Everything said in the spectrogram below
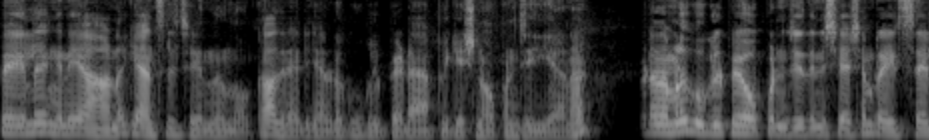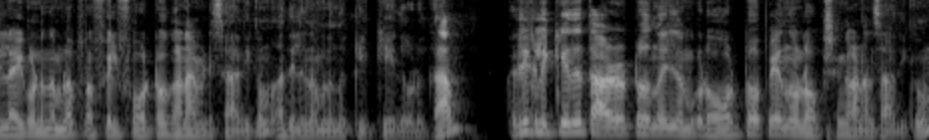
പേയിൽ എങ്ങനെയാണ് ക്യാൻസൽ ചെയ്യുന്നത് നോക്കാം. അതിനായിട്ട് ഞാനിവിടെ ഗൂഗിൾ പേയുടെ ആപ്ലിക്കേഷൻ ഓപ്പൺ ചെയ്യുകയാണ്. ഇവിടെ നമ്മൾ ഗൂഗിൾ പേ ഓപ്പൺ ചെയ്തതിന് ശേഷം റൈറ്റ് സൈഡിലായിക്കൊണ്ട് നമ്മളെ പ്രൊഫൈൽ ഫോട്ടോ കാണാൻ വേണ്ടി സാധിക്കും. അതിൽ നമ്മളൊന്ന് ക്ലിക്ക് ചെയ്ത് കൊടുക്കാം. അതിൽ ക്ലിക്ക് ചെയ്ത് താഴോട്ട് വന്നു കഴിഞ്ഞാൽ നമുക്ക് ഓട്ടോ പേ എന്നുള്ള ഓപ്ഷൻ കാണാൻ സാധിക്കും.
